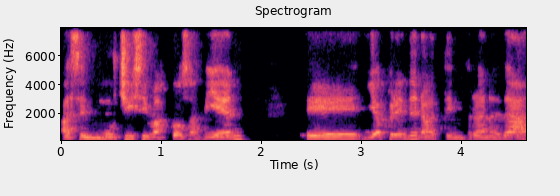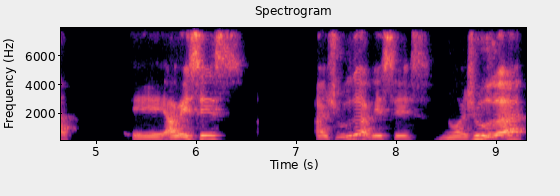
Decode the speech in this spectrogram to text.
hacen muchísimas cosas bien eh, y aprenden a temprana edad. Eh, a veces ayuda, a veces no ayuda,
